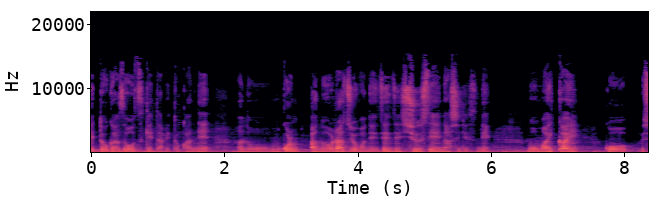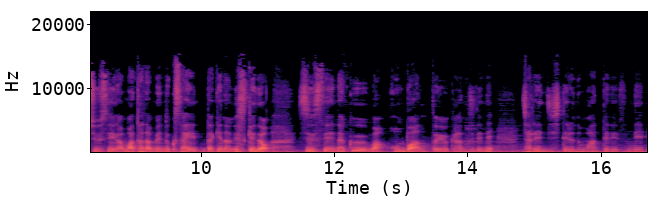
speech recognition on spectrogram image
えっと、画像をつけたりとかね。あのもうこれあのラジオはね全然修正なしですね。もう毎回こう修正がまあただ面倒くさいだけなんですけど修正なく、まあ、本番という感じでねチャレンジしてるのもあってですね。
